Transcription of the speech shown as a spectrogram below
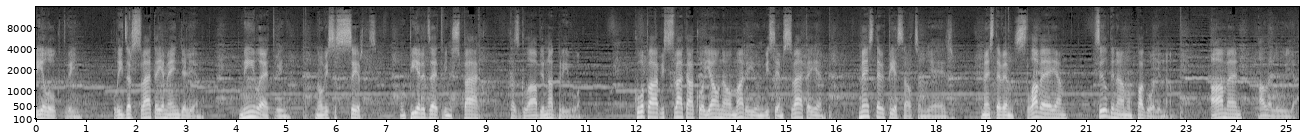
pielūgt viņu līdz ar svētajiem eņģeļiem, mīlēt viņu no visas sirds un pieredzēt viņu spēku, kas glābj un atbrīvo. Kopā ar visvētāko jaunā Mariju un visiem svētajiem mēs tevi piesaucam, Jēzu. Mēs tevi slavējam, cildinām un pagodinām. Āmen, aleluja!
